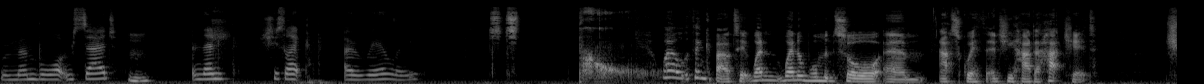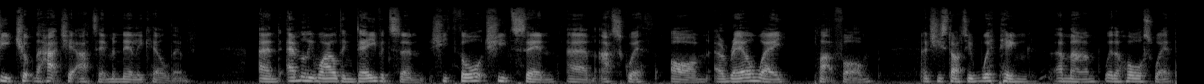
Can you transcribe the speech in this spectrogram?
Remember what we said? Mm. And then she's like, "Oh really?" Well, think about it. When when a woman saw um, Asquith and she had a hatchet, she chucked the hatchet at him and nearly killed him. And Emily Wilding Davidson, she thought she'd seen um, Asquith on a railway platform, and she started whipping a man with a horsewhip.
